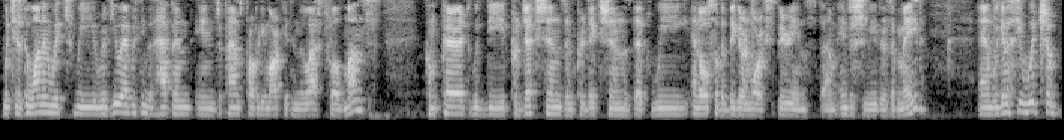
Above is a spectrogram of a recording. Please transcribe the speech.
which is the one in which we review everything that happened in Japan's property market in the last 12 months, compared with the projections and predictions that we, and also the bigger and more experienced um, industry leaders have made. And we're going to see which of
